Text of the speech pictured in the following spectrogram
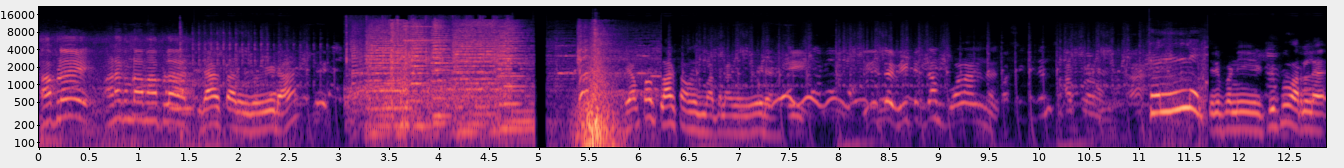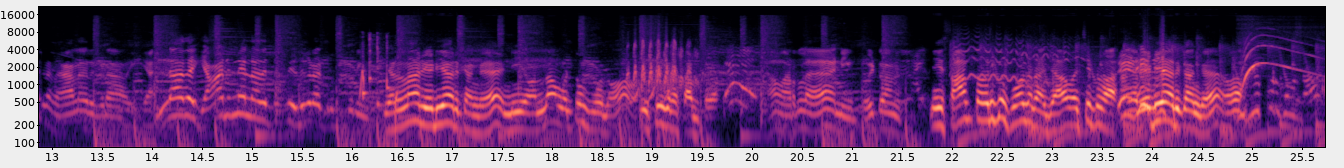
மாப்பிளே வணக்கம்டா மாப்பிள இதான் சார் உங்க வீடா? எப்போ பிளாட்ஃபார்முக்கு உங்க வீடு? வீட்டுக்கு தான் போலான்னு. சாப்பிடலாம் சரி இப்போ நீ ட்ரிப் வரல. வேலை இருக்குடா. இல்லாத யாருமே இல்லாத ட்ரிப் எதுக்குடா ட்ரிப் போறீங்க? எல்லாம் ரெடியா இருக்காங்க. நீ வந்தா மட்டும் போதும். நீ சீக்கிரம் சாப்பிட்டு. நான் வரல. நீங்க போயிட்டு வாங்க. நீ சாப்பிட்ட வரைக்கும் போதும் ராஜா வச்சுட்டு வா. ரெடியா இருக்காங்க.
